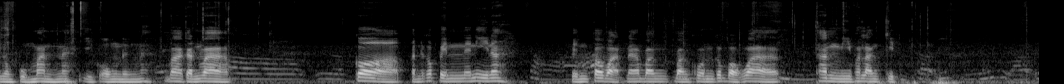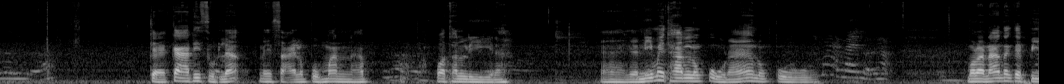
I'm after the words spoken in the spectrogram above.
หลวงปู่มั่นนะอีกองค์หนึ่งนะว่ากันว่า ก็มันก็เป็นนี่นะเป็นประวัตินะบางบางคนก็บอกว่าท่านมีพลังจิตจแก่กล้าที่สุดแล้ว ในสายหลวงปู่มั่นนะครับพ่อทันลีนะอ่าเหรียญนี้ไม่ทันหลวงปู่นะหลวงปู่มรณะตั้งแต่ปี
